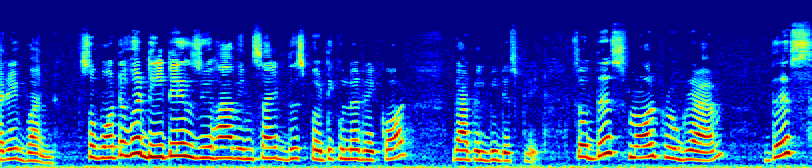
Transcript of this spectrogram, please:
array 1 so whatever details you have inside this particular record that will be displayed. So this small program this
